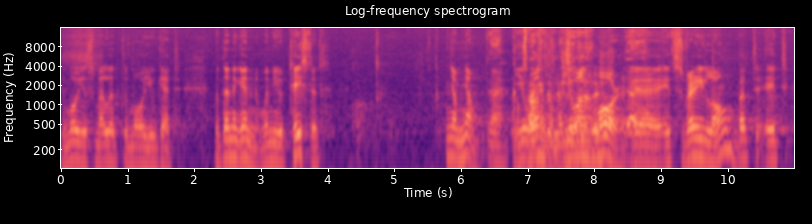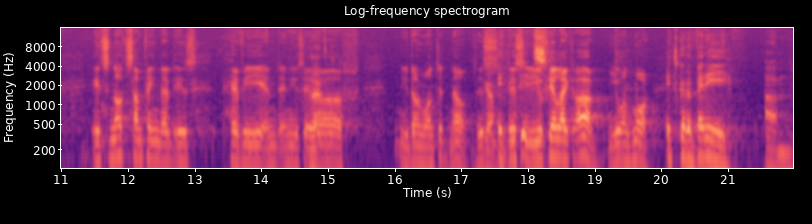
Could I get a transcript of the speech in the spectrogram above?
the more you smell it, the more you get. But then again, when you taste it, yum yum, Yeah, you comes back want, and comes back you want more. Yeah, yeah. Uh, it's very long, but it, it's not something that is heavy and, and you say, No. oh, you don't want it. No, this, Yeah. It- this it- you feel like, ah, you want more. It's got a very um,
